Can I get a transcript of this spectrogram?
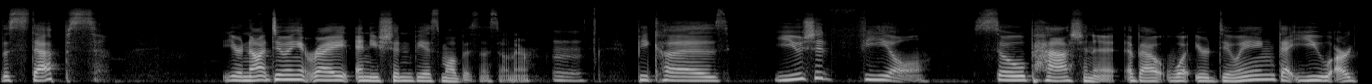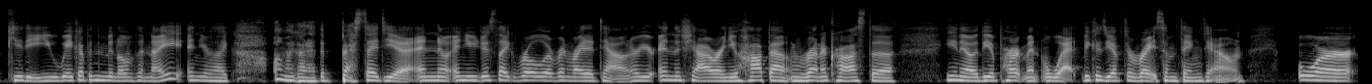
the steps, you're not doing it right and you shouldn't be a small business owner. Mm. Because you should feel so passionate about what you're doing that you are giddy. You wake up in the middle of the night and you're like, "Oh my god, I had the best idea." And no and you just like roll over and write it down or you're in the shower and you hop out and run across the you know, the apartment wet because you have to write something down. Or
